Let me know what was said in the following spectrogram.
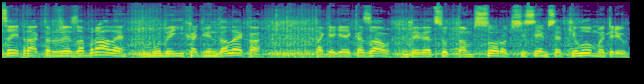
Цей трактор вже забрали, буде їхати він далеко, так як я казав, 940 чи 70 кілометрів.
